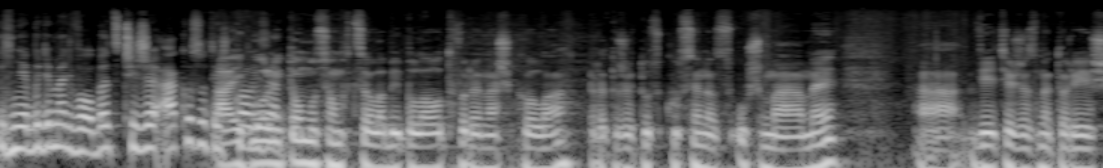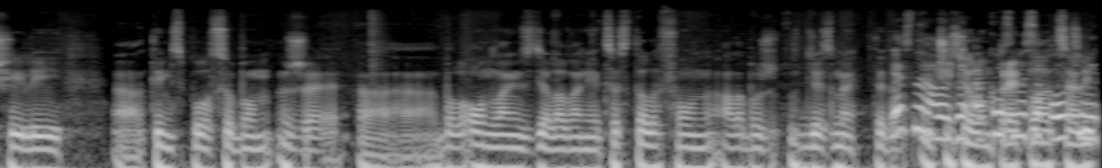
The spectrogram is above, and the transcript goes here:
Ich nebude mať vôbec, čiže ako sú tie Aj školy... Aj kvôli za... tomu som chcel, aby bola otvorená škola, pretože tú skúsenosť už máme a viete, že sme to riešili tým spôsobom, že bolo online vzdelávanie cez telefón, alebo kde sme teda Jasné, učiteľom preplácali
